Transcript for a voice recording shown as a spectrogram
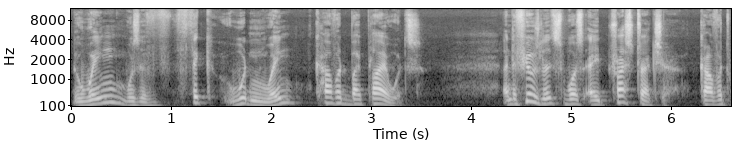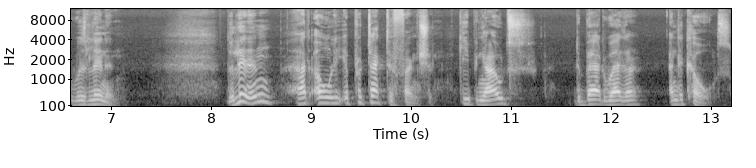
The wing was a thick wooden wing covered by plywood. And the fuselage was a truss structure covered with linen. The linen had only a protective function, keeping out the bad weather and the cold.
